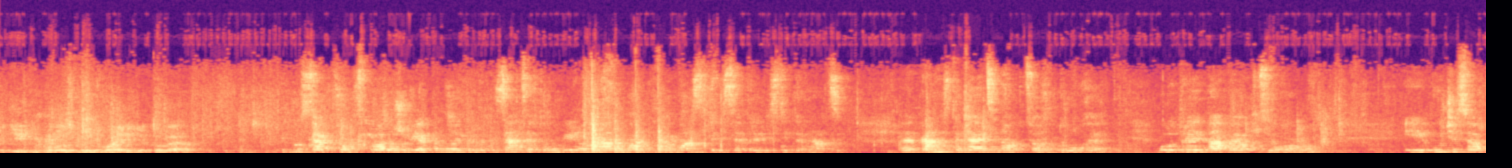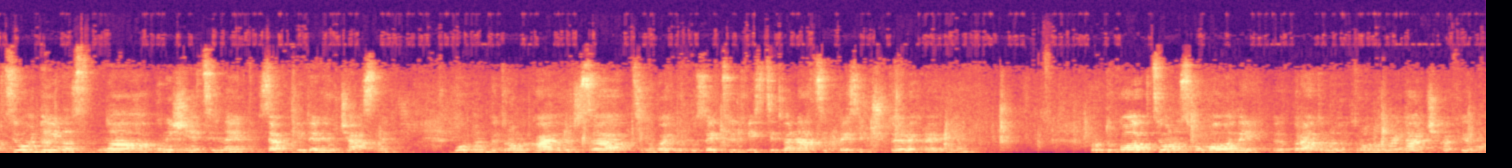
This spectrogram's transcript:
Надії Кульковської немає, є колега. Відбувся аукціон з продажу об'єкта малої приватизації автомобільного знаку марки КАМАЗ 53213. Е, Кран виставляється на аукціон вдруге. Було три етапи аукціону. І участь в аукціоні на, пониження ціни взяв єдиний учасник Бурбан Петро Михайлович за ціновою пропозицією 212 тисяч 4 гривні. Протокол аукціону сформований оператором електронного майданчика фірма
